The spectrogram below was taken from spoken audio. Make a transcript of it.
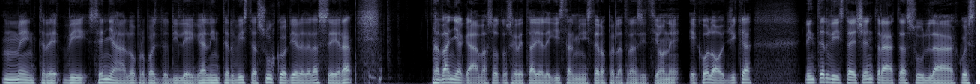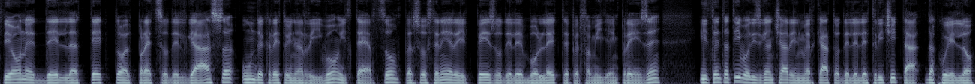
Mentre vi segnalo, a proposito di Lega, l'intervista sul Corriere della Sera a Vagna Gava, sottosegretaria leghista al Ministero per la Transizione Ecologica, L'intervista è centrata sulla questione del tetto al prezzo del gas, un decreto in arrivo, il terzo, per sostenere il peso delle bollette per famiglie e imprese, il tentativo di sganciare il mercato dell'elettricità da quello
